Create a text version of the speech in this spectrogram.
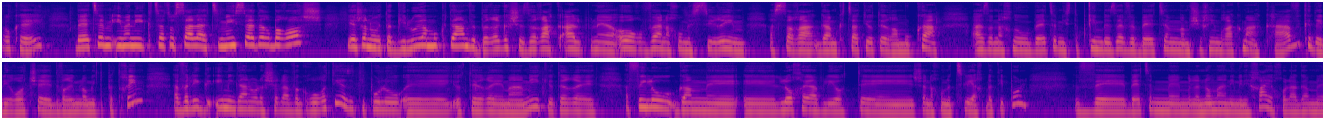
אוקיי. Okay. בעצם אם אני קצת עושה לעצמי סדר בראש, יש לנו את הגילוי המוקדם, וברגע שזה רק על פני האור, ואנחנו מסירים הסרה גם קצת יותר עמוקה, אז אנחנו בעצם מסתפקים בזה ובעצם ממשיכים רק מעקב, כדי לראות שדברים לא מתפתחים, אבל אם הגענו לשלב הגרורתי, אז הטיפול הוא אה, יותר אה, מעמיק, יותר, אה, אפילו גם אה, אה, לא חייב להיות אה, שאנחנו נצליח בטיפול, ובעצם אה, מלנומה, אני מניחה, יכולה גם אה,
